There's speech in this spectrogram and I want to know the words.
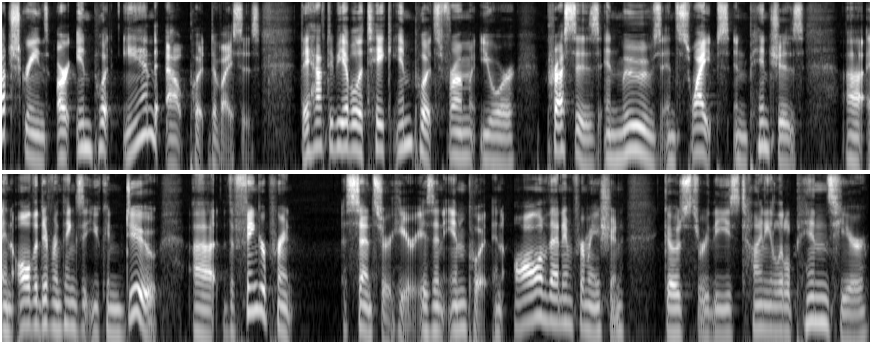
touchscreens are input and output devices. They have to be able to take inputs from your presses and moves and swipes and pinches uh, and all the different things that you can do. Uh, the fingerprint sensor here is an input, and all of that information goes through these tiny little pins here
